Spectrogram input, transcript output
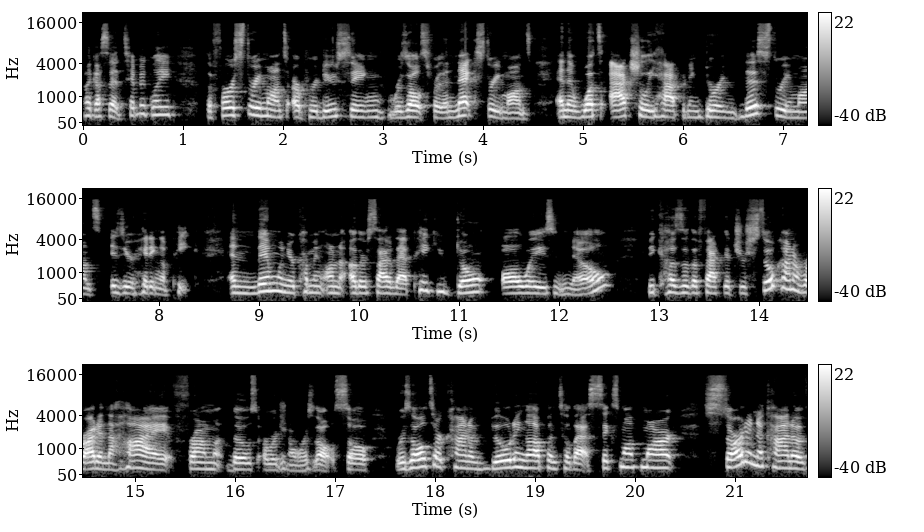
like I said, typically the first three months are producing results for the next three months. And then what's actually happening during this three months is you're hitting a peak. And then when you're coming on the other side of that peak, you don't always know because of the fact that you're still kind of riding the high from those original results. So results are kind of building up until that six month mark, starting to kind of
